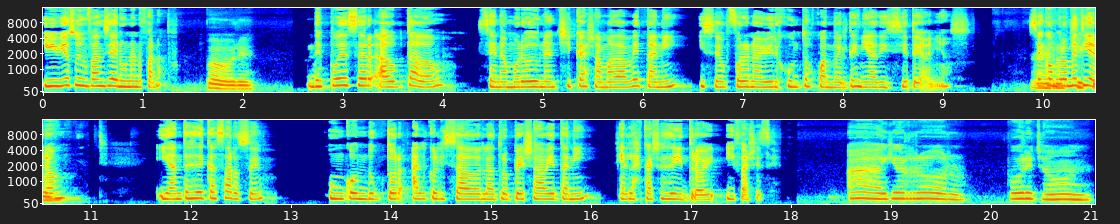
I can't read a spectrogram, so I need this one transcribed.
Y vivió su infancia en un orfanato. Pobre. Después de ser adoptado, se enamoró de una chica llamada Bethany y se fueron a vivir juntos cuando él tenía 17 años. Se Ay, re comprometieron y antes de casarse, un conductor alcoholizado la atropella a Bethany en las calles de Detroit y fallece. Ay, qué horror. Pobre chabón.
